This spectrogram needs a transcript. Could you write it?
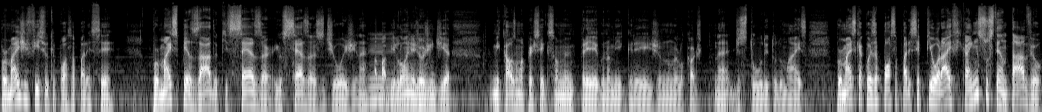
Por mais difícil que possa parecer, por mais pesado que César e os Césares de hoje, né? A Babilônia de hoje em dia me causa uma perseguição no meu emprego, na minha igreja, no meu local de, né, de estudo e tudo mais. Por mais que a coisa possa parecer piorar e ficar insustentável,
